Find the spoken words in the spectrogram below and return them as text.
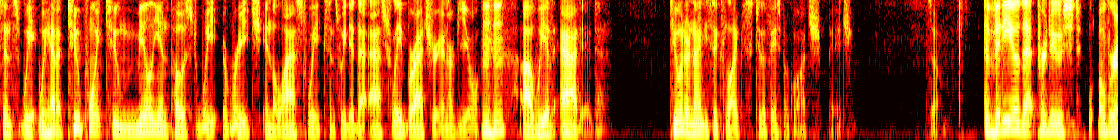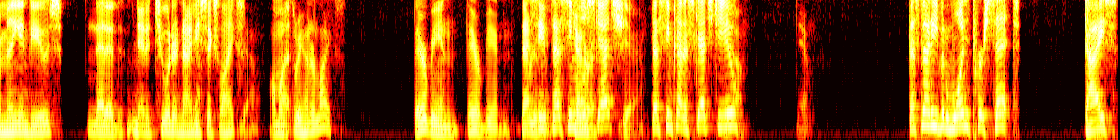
Since we, we had a 2.2 million post we, reach in the last week since we did that Ashley Bratcher interview, uh, we have added 296 likes to the Facebook Watch page. So a video that produced over a million views netted, netted 296 likes. yeah, almost 300 likes. They're being they're being That really seemed that seemed a little sketch. Yeah, That seemed kind of sketch to you. yeah, yeah. That's not even 1%. Guys,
